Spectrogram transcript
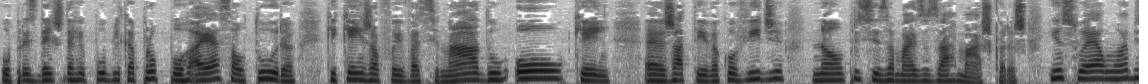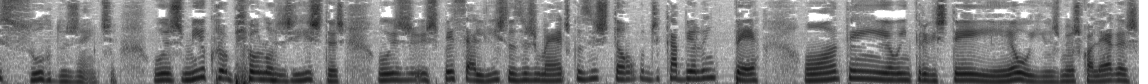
o presidente da República propor a essa altura que quem já foi vacinado ou quem é, já teve a Covid não precisa mais usar máscaras. Isso é um absurdo, gente. Os microbiologistas, os especialistas, os médicos estão de cabelo em pé. Ontem eu entrevistei, eu e os meus colegas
